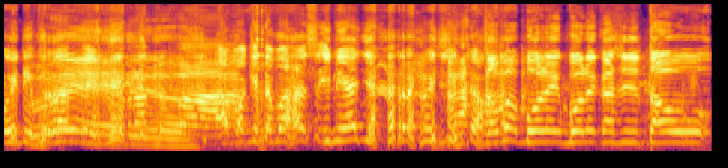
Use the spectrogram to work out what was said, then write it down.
Wih, di berat ya. Apa kita bahas ini aja revisi dong? Coba boleh boleh kasih tahu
